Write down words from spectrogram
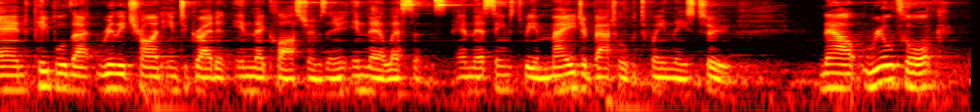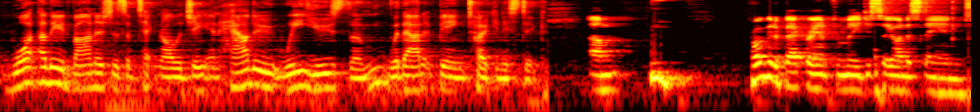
and people that really try and integrate it in their classrooms and in their lessons. And there seems to be a major battle between these two. Now, real talk, what are the advantages of technology and how do we use them without it being tokenistic? Um, probably a bit of background from me just so you understand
